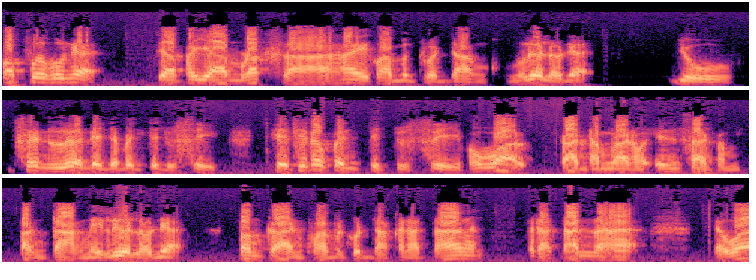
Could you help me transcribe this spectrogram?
buffer พวกเนี้ย จะพยายามรักษาให้ความเป็นกรดด่างของเลือดเราเนี่ยอยู่เส้นเลือดเนี่ยจะเป็น 7.4 เหตุที่ต้องเป็น 7.4 เพราะว่าการทำงานของเอนไซม์ต่าง ๆ ในเลือดเราเนี่ยต้องการความเป็นกรดด่างขนาดนั้นขนาดนั้นนะฮะแต่ว่า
